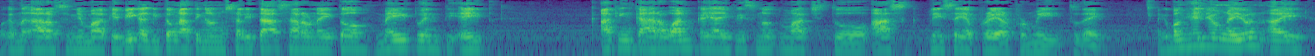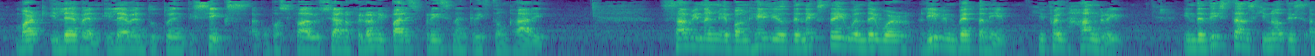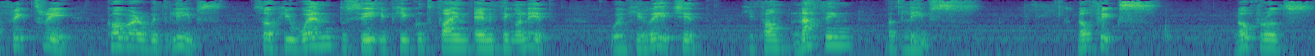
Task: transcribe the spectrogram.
Magandang araw sa inyo mga kaibigan. Itong ating almusalita sa araw na ito, May 28, aking kaarawan. Kaya if it's not much to ask, please say a prayer for me today. Ang ebanghelyo ngayon ay Mark 11, 11 to 26. Ako po si Father Luciano Feloni, Paris Priest ng Kristong Hari. Sabi ng ebanghelyo, the next day when they were leaving Bethany, he felt hungry. In the distance, he noticed a fig tree covered with leaves. So he went to see if he could find anything on it. When he reached it, he found nothing but leaves. No figs, no fruits,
